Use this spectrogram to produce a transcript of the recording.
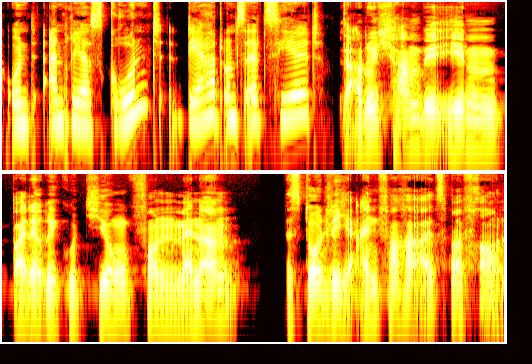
Und Andreas Grund, der hat uns erzählt, dadurch haben wir eben bei der Rekrutierung von Männern es deutlich einfacher als bei Frauen.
